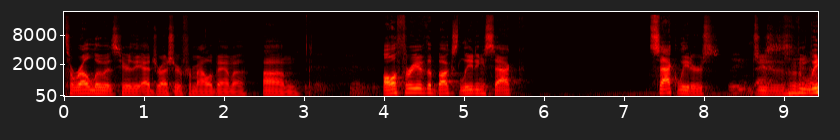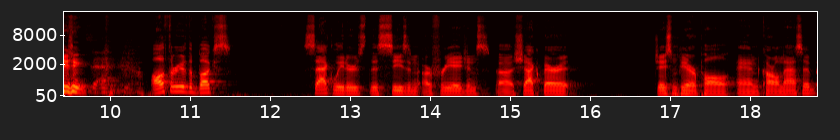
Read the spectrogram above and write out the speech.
Terrell Lewis here, the edge rusher from Alabama. Um, all three of the Bucks leading sack sack leaders. Jesus, leading. All three of the Bucks sack leaders this season are free agents: uh, Shaq Barrett, Jason Pierre-Paul, and Carl Nassib.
